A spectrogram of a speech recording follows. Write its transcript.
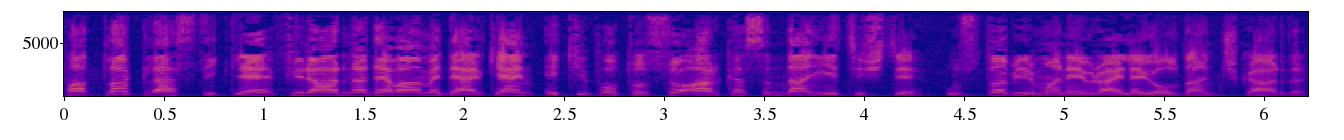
patlak lastikle firarına devam ederken ekip otosu arkasından yetişti. Usta bir manevrayla yoldan çıkardı.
